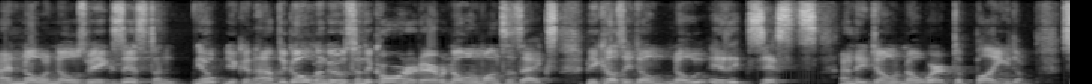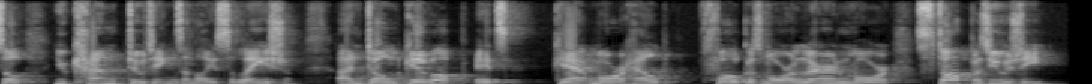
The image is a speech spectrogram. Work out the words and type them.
and no one knows we exist. And, you know, you can have the golden goose in the corner there, but no one wants its eggs because they don't know it exists and they don't know where to buy them. So you can't do things in isolation and don't give up. It's get more help, focus more, learn more, stop as usually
